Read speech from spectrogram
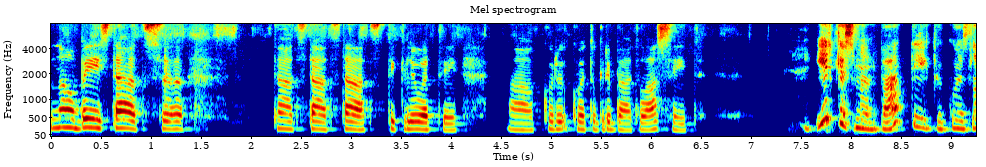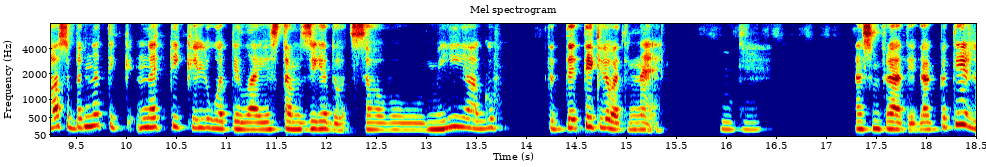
nav bijis tāds, tāds, tāds, tāds tik ļoti, kur, ko tu gribētu lasīt. Ir kas man patīk, ko es lasu, bet ne tik, ne tik ļoti, lai es tam ziedotu savu miegu. Tad tik ļoti nē. Mm -hmm. Esmu prātīgāk, bet ir,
